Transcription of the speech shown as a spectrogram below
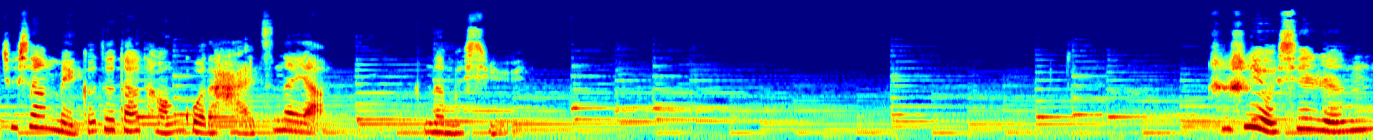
就像每个得到糖果的孩子那样，那么幸运。只是有些人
